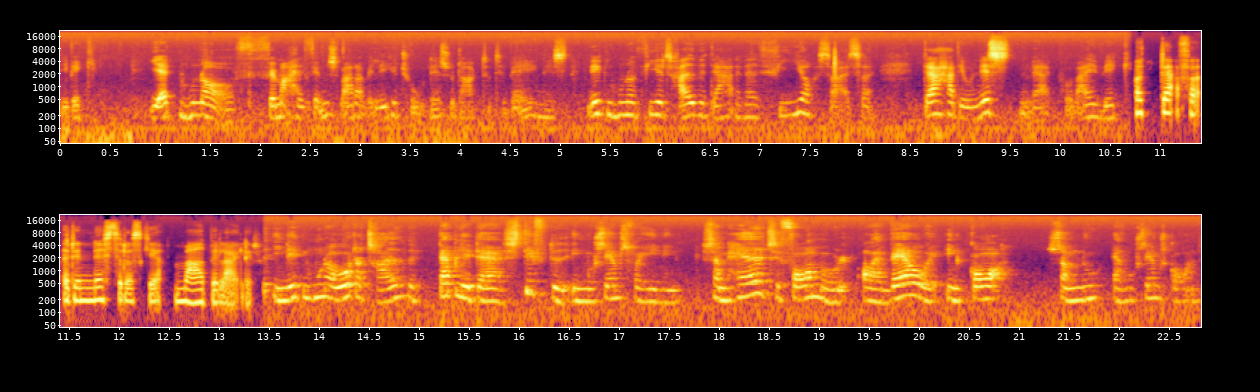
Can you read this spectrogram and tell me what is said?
Det er væk. I 1895 var der vel ikke to læsedragter tilbage næsten. 1934, der har der været fire, så altså der har det jo næsten været på vej væk. Og derfor er det næste, der sker, meget belejligt. I 1938, der blev der stiftet en museumsforening, som havde til formål at erhverve en gård, som nu er museumsgården.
